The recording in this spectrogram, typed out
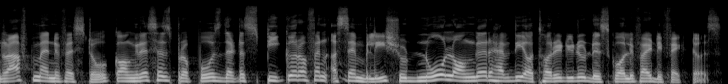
draft manifesto, Congress has proposed that a Speaker of an assembly should no longer have the authority to disqualify defectors.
